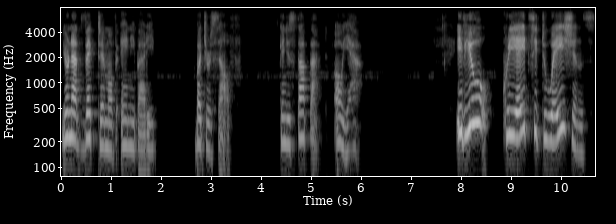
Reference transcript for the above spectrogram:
you're not victim of anybody but yourself. Can you stop that? Oh yeah. If you create situations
